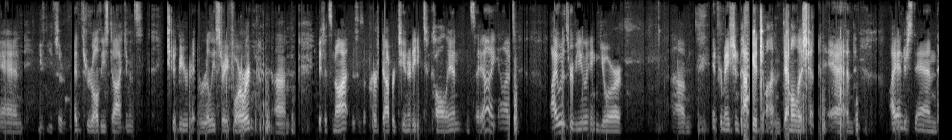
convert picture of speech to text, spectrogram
and you've, you've, sort of read through all these documents. It should be written really straightforward. Um, if it's not, this is a perfect opportunity to call in and say, "Oh, you know? I was reviewing your um, information package on demolition, and I understand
